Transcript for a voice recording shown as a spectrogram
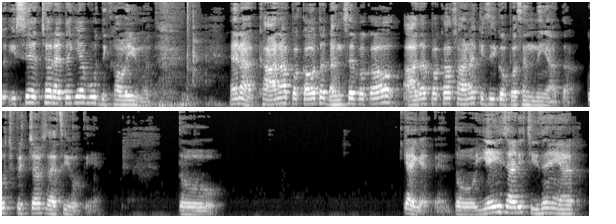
तो इससे अच्छा रहता है कि आप वो दिखाओ ही मत। है ना? खाना पकाओ तो ढंग से पकाओ, आधा पका खाना किसी को पसंद नहीं आता। कुछ पिक्चर्स ऐसी होती हैं। तो क्या कहते हैं? तो यही सारी चीज़ें यार।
